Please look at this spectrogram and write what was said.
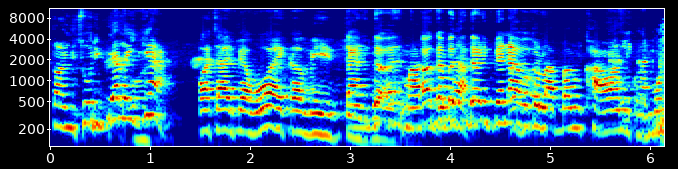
ત્રણસો રૂપિયા લઈ ગયા. પચાસ રૂપિયા હોય કે વીસ મારે તો બધા- તો લાવવાનું ખાવાનું ઘરમાં.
